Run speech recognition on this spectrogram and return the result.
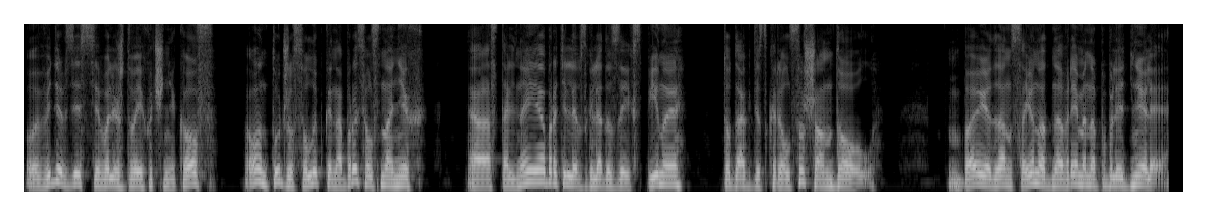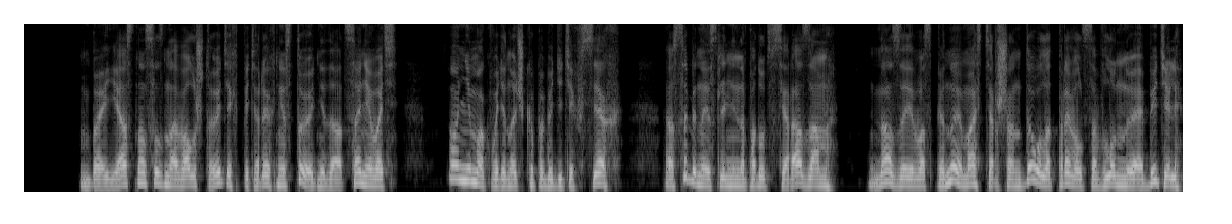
Увидев здесь всего лишь двоих учеников, он тут же с улыбкой набросился на них, а остальные обратили взгляды за их спины, туда, где скрылся Шандоул. Бэй и Дан Сайон одновременно побледнели. Бэй ясно осознавал, что этих пятерых не стоит недооценивать, он не мог в одиночку победить их всех, особенно если не нападут все разом, но за его спиной мастер Шандоул отправился в лунную обитель,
